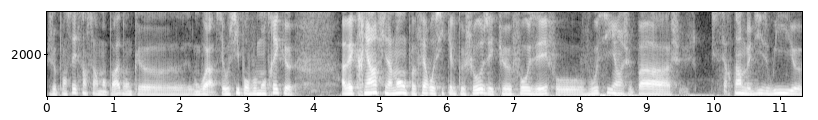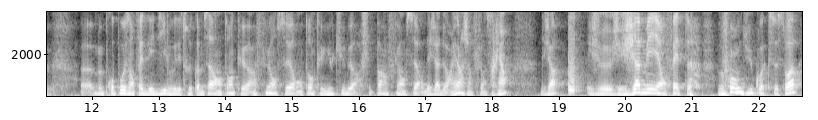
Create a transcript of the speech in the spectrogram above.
Je pensais sincèrement pas. Donc, euh, donc voilà, c'est aussi pour vous montrer que avec rien, finalement, on peut faire aussi quelque chose et que faut oser. Faut, vous aussi, hein, je pas. certains me disent oui. Euh, euh, me propose en fait des deals ou des trucs comme ça en tant qu'influenceur, en tant que youtubeur. Je suis pas influenceur déjà de rien, j'influence rien déjà. Je n'ai jamais en fait vendu quoi que ce soit.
